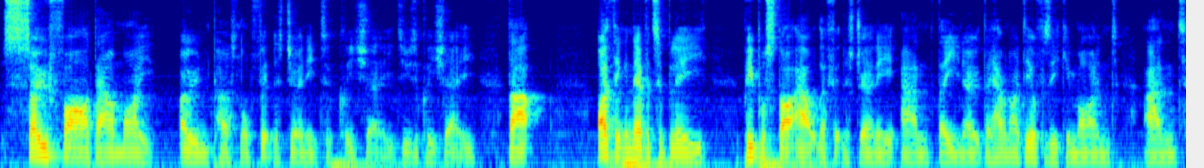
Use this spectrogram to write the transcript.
so far down my own personal fitness journey to cliche to use a cliche that I think inevitably people start out their fitness journey and they you know they have an ideal physique in mind and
